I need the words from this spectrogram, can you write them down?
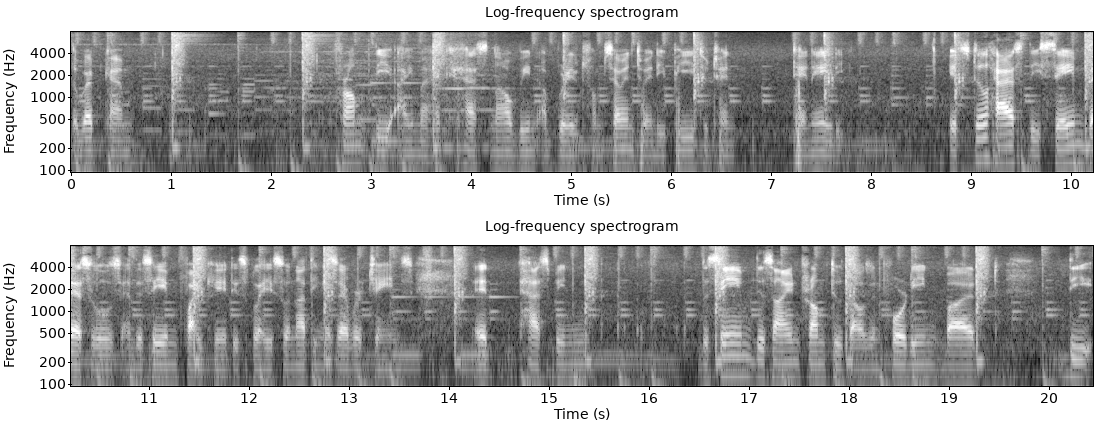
The webcam from the iMac has now been upgraded from 720p to 10, 1080 it still has the same bezels and the same 5k display so nothing has ever changed. It has been the same design from 2014 but the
